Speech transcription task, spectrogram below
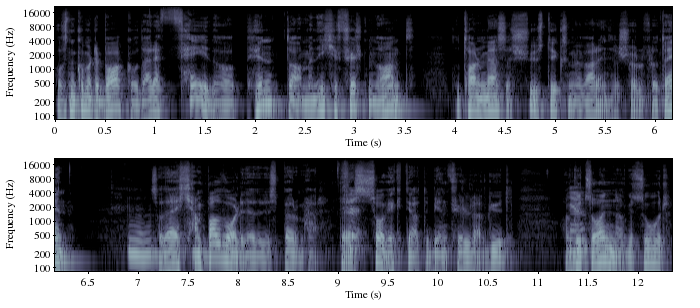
Og hvis den kommer tilbake, og der er feid og pynta, men ikke fylt med noe annet, så tar den med seg sju stykker som er verre enn seg sjøl, og flytter inn. Mm. Så det er kjempealvorlig, det du spør om her. Det er så viktig at det blir en fylde av Gud. Av ja. Guds ånd, av Guds ord.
